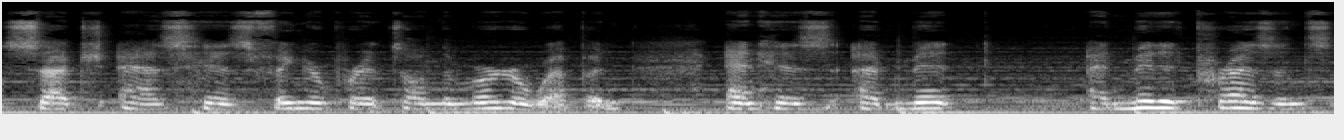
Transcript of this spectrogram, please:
such as his fingerprints on the murder weapon and his admit, admitted presence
